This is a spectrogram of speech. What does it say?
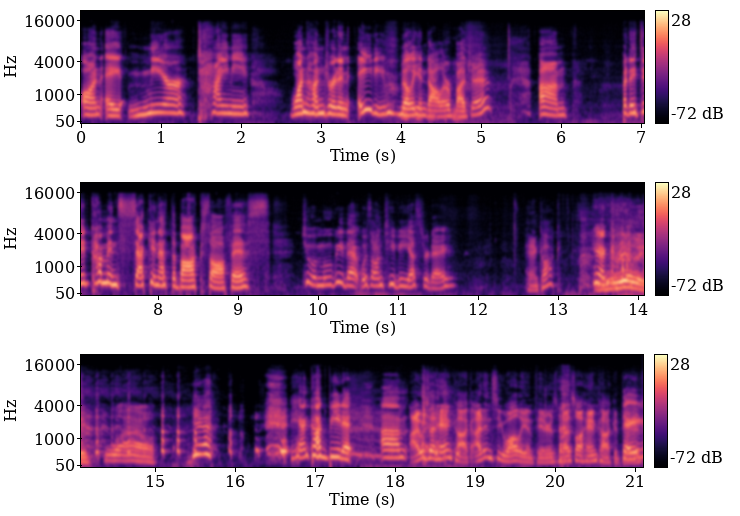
on a mere tiny $180 million budget. Um, but it did come in second at the box office to a movie that was on TV yesterday. Hancock? Hancock, really? Wow. yeah. Hancock beat it. Um, I was at Hancock. I didn't see WALL-E in theaters, but I saw Hancock in theaters.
